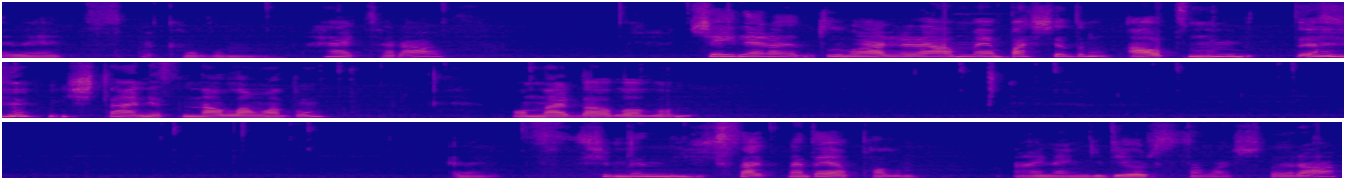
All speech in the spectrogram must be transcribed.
Evet bakalım. Her taraf şeylere, duvarlara almaya başladım. Altınım bitti. Üç tanesini alamadım. Onları da alalım. Evet. Şimdi yükseltme de yapalım. Aynen gidiyoruz savaşlara.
